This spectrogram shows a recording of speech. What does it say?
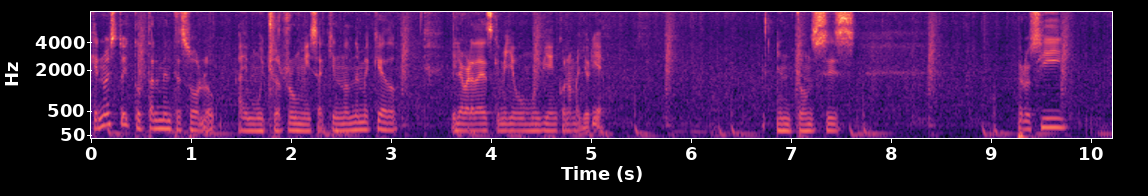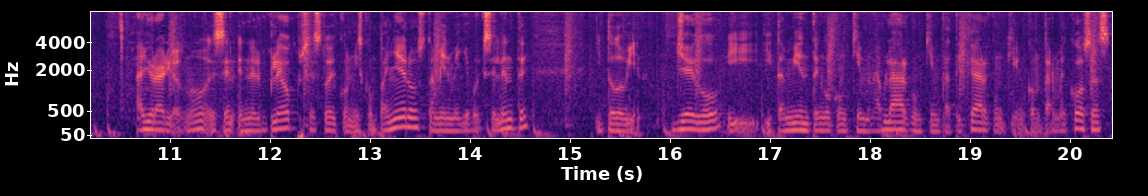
Que no estoy totalmente solo. Hay muchos roomies aquí en donde me quedo. Y la verdad es que me llevo muy bien con la mayoría. Entonces. Pero sí. Hay horarios, ¿no? Es en, el empleo, pues estoy con mis compañeros. También me llevo excelente. Y todo bien. Llego y, y también tengo con quien hablar, con quien platicar, con quien contarme cosas.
